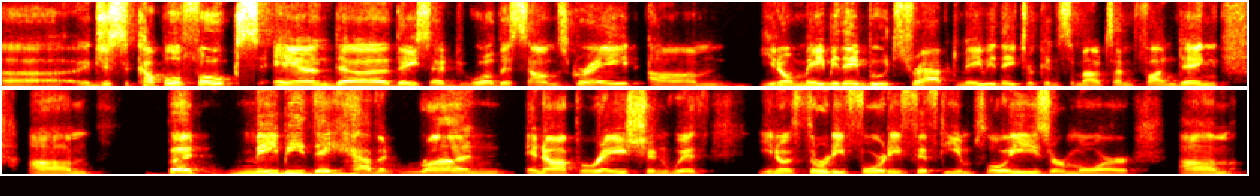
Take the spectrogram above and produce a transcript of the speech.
uh, just a couple of folks, and uh, they said, "Well, this sounds great. Um, you know, maybe they bootstrapped, maybe they took in some outside funding, um, but maybe they haven't run an operation with you know 30, 40, 50 employees or more. Um,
